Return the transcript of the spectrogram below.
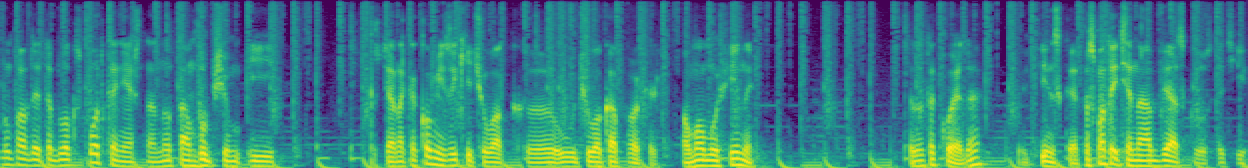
Ну, правда, это блокспот, конечно, но там, в общем, и... Слушайте, а на каком языке чувак, э, у чувака профиль? По-моему, финны. Это такое, да? Финское. Посмотрите на обвязку статьи.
